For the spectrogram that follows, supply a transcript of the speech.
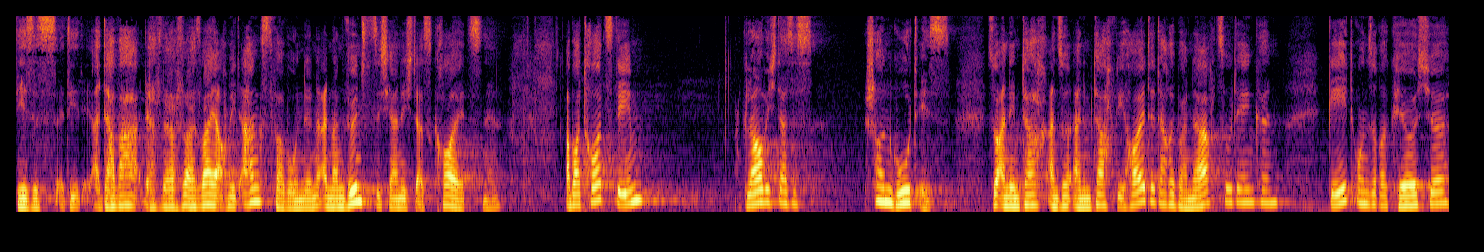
Dieses, die, da war, das, das war ja auch mit Angst verbunden. Man wünscht sich ja nicht das Kreuz. Ne? Aber trotzdem glaube ich, dass es schon gut ist, so an dem Tag, an so einem Tag wie heute darüber nachzudenken, geht unsere Kirche,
